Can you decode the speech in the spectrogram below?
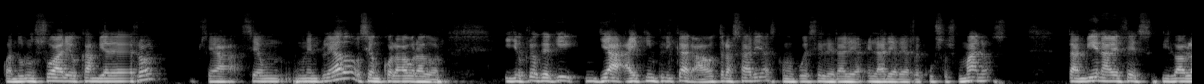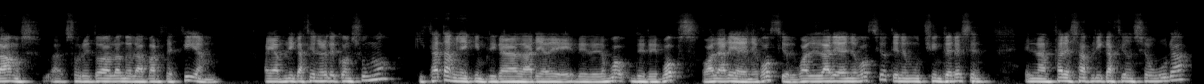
cuando un usuario cambia de rol, sea, sea un, empleado o sea un colaborador. Y yo creo que aquí ya hay que implicar a otras áreas, como puede ser el área, el área de recursos humanos. También a veces, y lo hablábamos, sobre todo hablando de la parte CIAM, hay aplicaciones de consumo, quizá también hay que implicar al área de, de, DevOps o al área de negocio. Igual el área de negocio tiene mucho interés en, en lanzar esa aplicación segura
